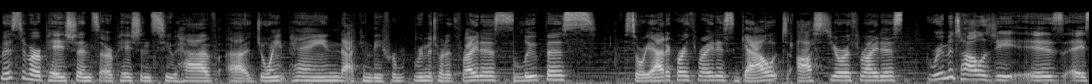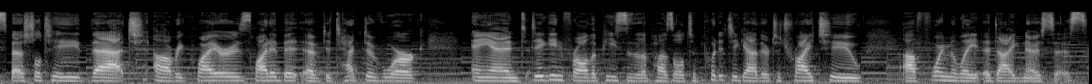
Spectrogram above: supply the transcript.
Most of our patients are patients who have uh, joint pain, that can be from rheumatoid arthritis, lupus, psoriatic arthritis, gout, osteoarthritis. Rheumatology is a specialty that uh, requires quite a bit of detective work and digging for all the pieces of the puzzle to put it together to try to uh, formulate a diagnosis.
